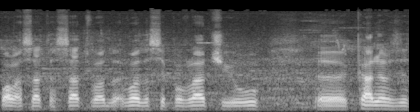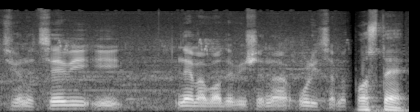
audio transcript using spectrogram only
pola sata, sat voda, voda se povlači u e, kanalizacione cevi i nema vode više na ulicama. Postoje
